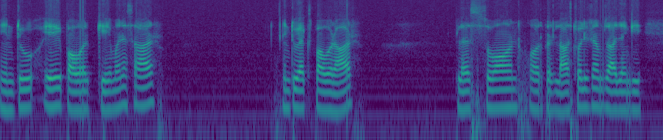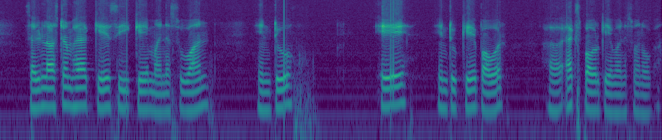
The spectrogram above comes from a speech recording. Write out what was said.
into a power k minus r into x power r plus so on और फिर लास्ट वाली टर्म्स आ जाएँगी। सेकंड लास्ट टर्म है k C k minus one into a into k power x power k minus one होगा।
